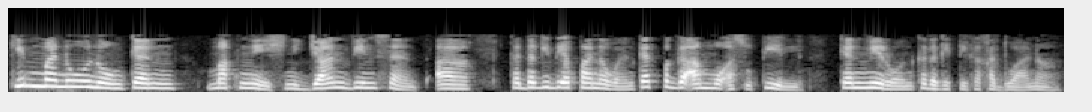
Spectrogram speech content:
Kim manunong ken Macnish ni John Vincent a uh, kadagiti a panawan ket pagaammo asutil ken miron kadagiti kakadwana.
